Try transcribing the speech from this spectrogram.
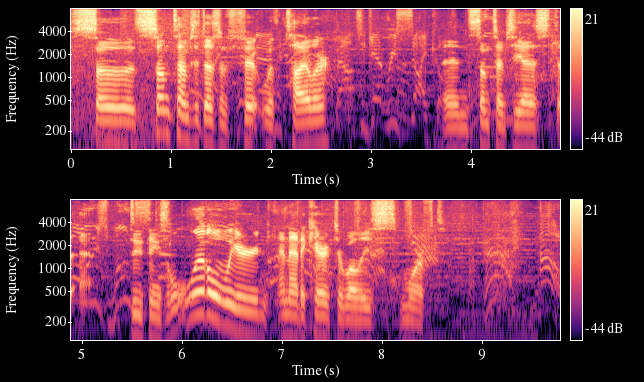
So sometimes it doesn't fit with Tyler, and sometimes he has to do things a little weird and add a character while he's morphed. Oh,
